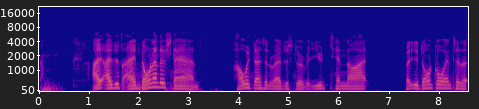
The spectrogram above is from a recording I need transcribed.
I I just I don't understand how it doesn't register, but you cannot, but you don't go into the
